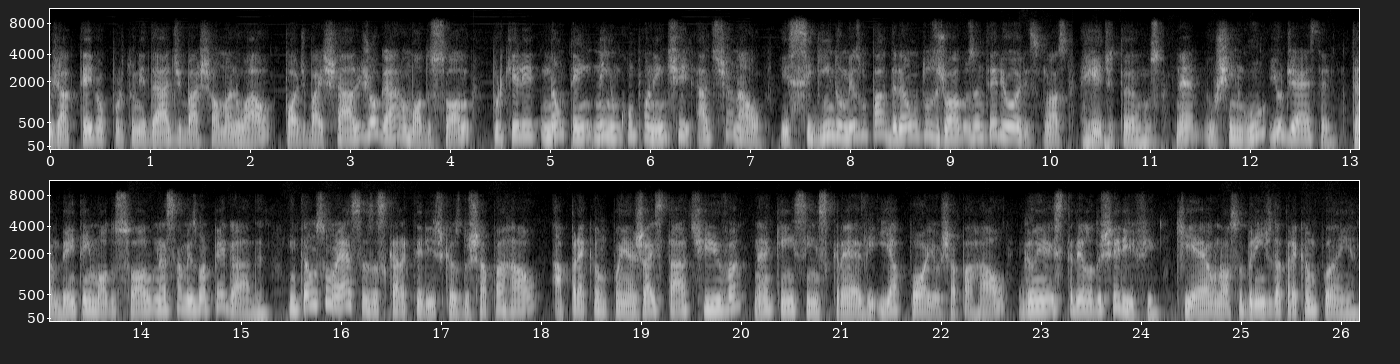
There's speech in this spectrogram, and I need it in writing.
já teve a oportunidade de baixar o manual, pode baixá-lo e jogar o modo solo, porque ele não tem nenhum componente adicional. E seguindo o mesmo padrão dos jogos anteriores, nós reeditamos, né? O Xingu e o Jester também tem modo solo nessa mesma pegada. Então são essas as características do Chaparral. A pré-campanha já está ativa, né? Quem se inscreve e apoia o Chaparral ganha a estrela do xerife, que é o nosso brinde da pré-campanha.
